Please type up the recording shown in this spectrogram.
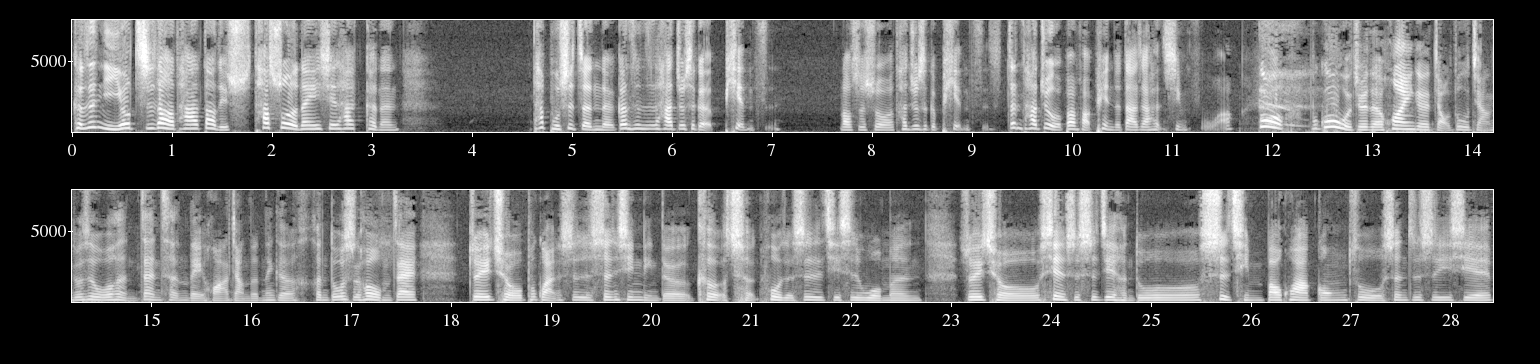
可是你又知道他到底他说的那一些，他可能他不是真的，更甚至他就是个骗子。老实说，他就是个骗子，但他就有办法骗得大家很幸福啊。不，不过我觉得换一个角度讲，就是我很赞成磊华讲的那个，很多时候我们在追求，不管是身心灵的课程，或者是其实我们追求现实世界很多事情，包括工作，甚至是一些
